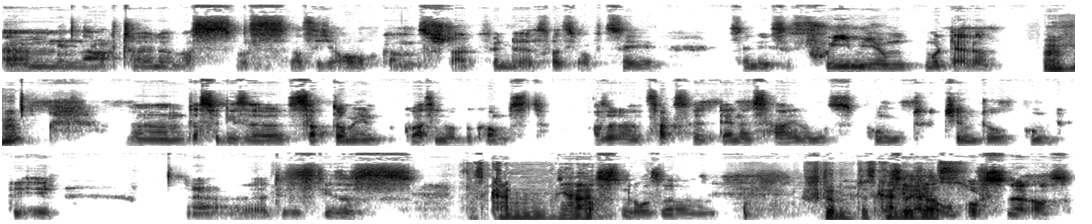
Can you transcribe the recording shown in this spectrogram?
Ähm, Nachteile, was, was, was ich auch ganz stark finde, ist, was ich oft sehe, sind diese Freemium-Modelle. Mhm. Ähm, dass du diese Subdomain quasi nur bekommst. Also dann sagst du dennishayungs.jimdo.de. Ja, dieses, dieses das kann, ja. Kostenlose. Stimmt, das, das kann durchaus. unprofessionell aus.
